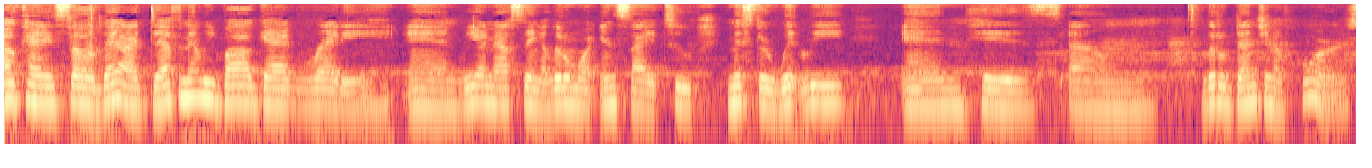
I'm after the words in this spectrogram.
Okay, so they are definitely ball gag ready, and we are now seeing a little more insight to Mr. Whitley and his um, little dungeon of horrors.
